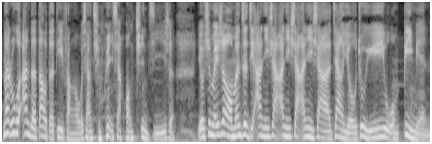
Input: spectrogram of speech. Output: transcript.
那如果按得到的地方啊，我想请问一下黄俊吉医生，有事没事我们自己按一下、按一下、按一下，这样有助于我们避免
